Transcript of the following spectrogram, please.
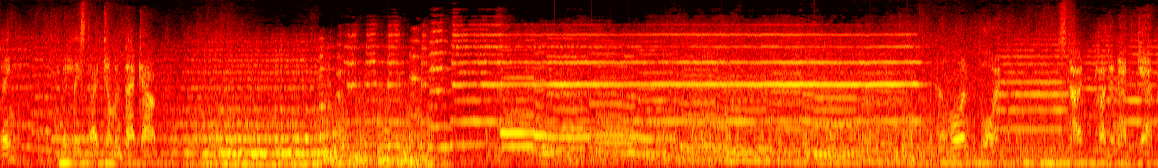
Wait they start coming back out. Come on forward. Start plugging that gap.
